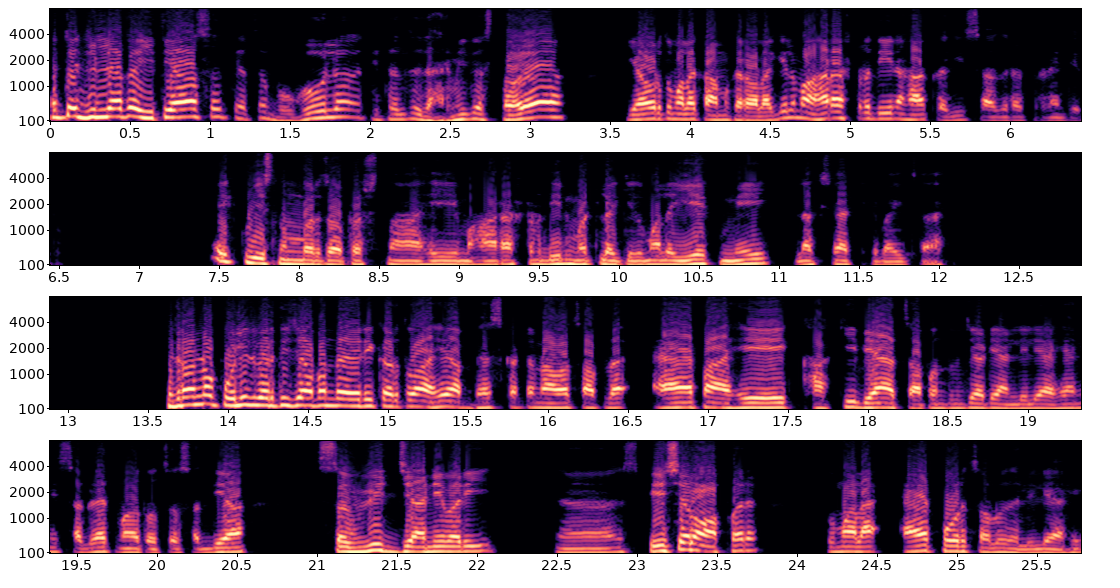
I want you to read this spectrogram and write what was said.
त्या जिल्ह्याचा इतिहास त्याचं भूगोल तिथलचं धार्मिक स्थळ यावर तुम्हाला काम करावं लागेल. महाराष्ट्र दिन हा कधी साजरा करण्यात येतो. एकवीस नंबरचा प्रश्न आहे. महाराष्ट्र दिन म्हटलं की तुम्हाला एक मे लक्षात ठेवायचं आहे. मित्रांनो पोलीस भरतीची आपण तयारी करतो आहे. अभ्यास कट्टा नावाचा आपला ऍप आहे. खाकी बॅच आपण तुमच्यासाठी आणलेली आहे. आणि सगळ्यात महत्वाचं सध्या सव्वीस जानेवारी स्पेशल ऑफर तुम्हाला ऍप वर चालू झालेली आहे.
